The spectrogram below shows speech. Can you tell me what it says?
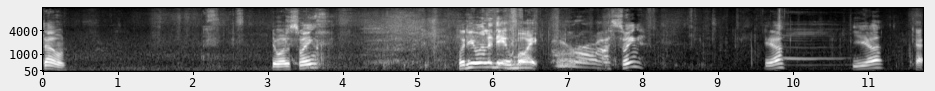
Down. You want to swing? What do you want to do, boy? Swing? Yeah? Yeah? Okay.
